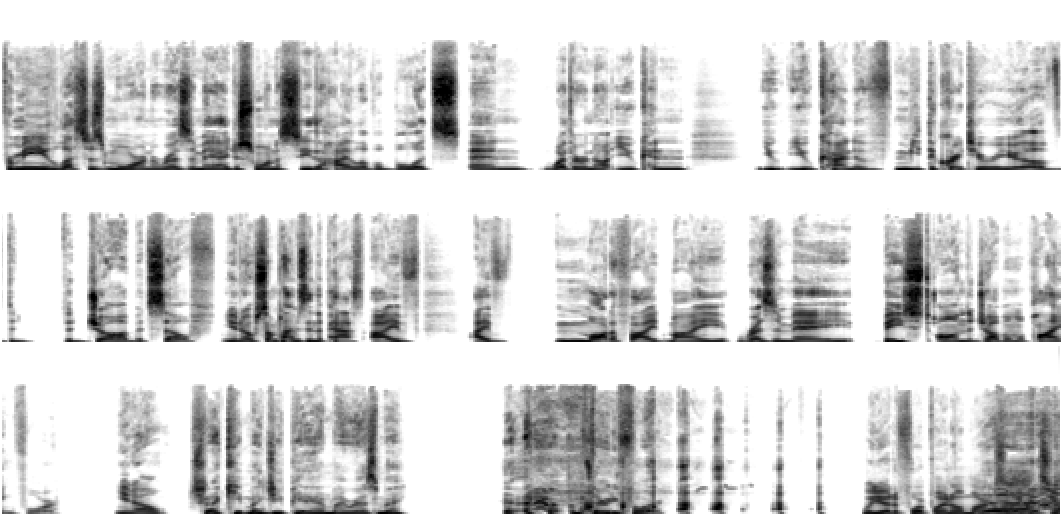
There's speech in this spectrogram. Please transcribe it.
For me, less is more on a resume. I just want to see the high level bullets and whether or not you can you you kind of meet the criteria of the the job itself. You know, sometimes in the past I've I've modified my resume based on the job I'm applying for. You know, Should I keep my GPA on my resume? I'm 34. Well, you had a 4.0 mark, so I guess you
